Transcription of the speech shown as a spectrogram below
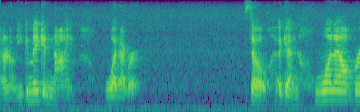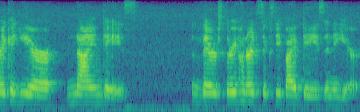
I don't know, you can make it nine, whatever. So again, one outbreak a year, nine days. There's 365 days in a year.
